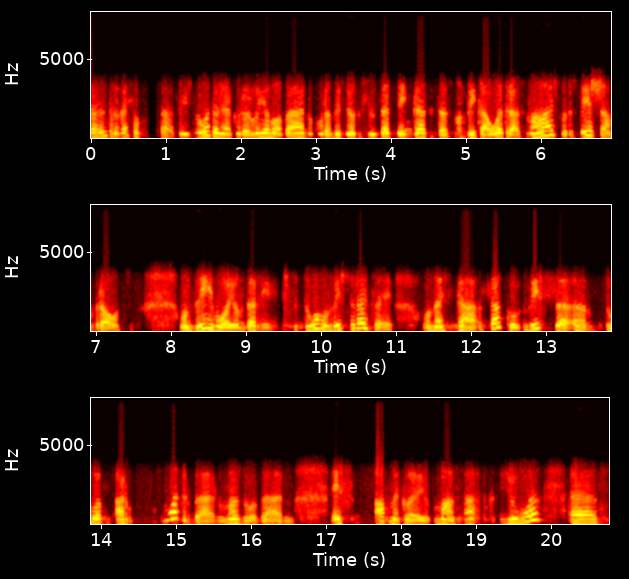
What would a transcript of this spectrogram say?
centra rehabilitācijas nodaļai, kur ar lielo bērnu, kuram ir 27 gadi, tas man bija kā otrās mājas, kuras tiešām braucu un dzīvoju un darīju visu to un visu redzēju. Un es kā saku, visu uh, to ar otru bērnu, mazo bērnu, es apmeklēju mazāk, jo uh,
